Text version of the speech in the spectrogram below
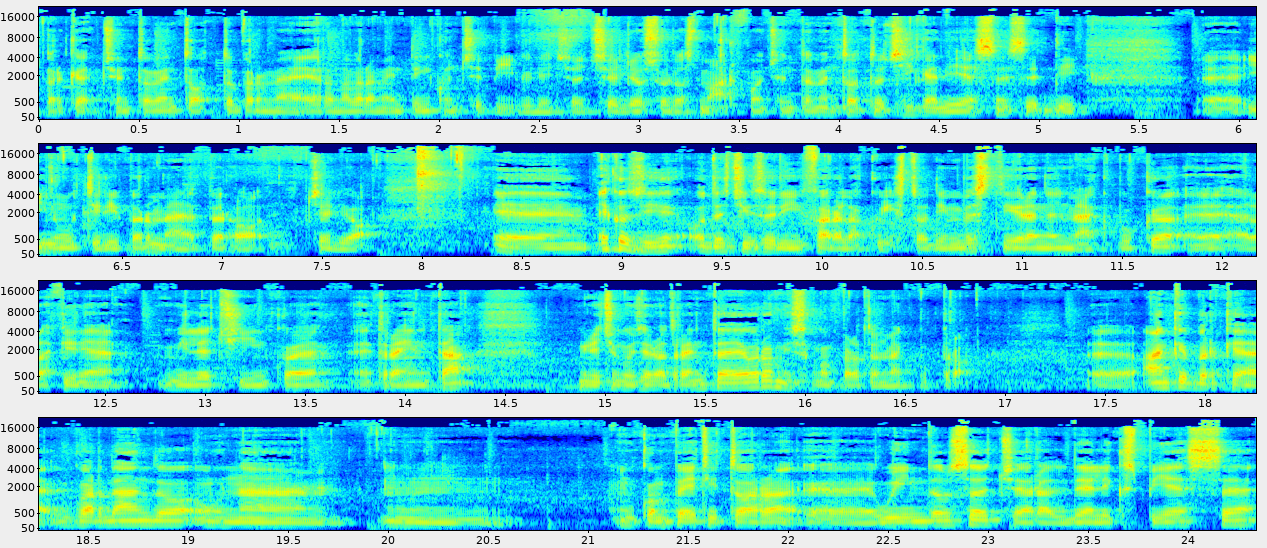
perché 128 per me erano veramente inconcepibili, cioè ce li ho sullo smartphone, 128 GB di SSD eh, inutili per me, però ce li ho. E, e, così ho deciso di fare l'acquisto, di investire nel MacBook, eh, alla fine 1530 1530 euro mi sono comprato il MacBook Pro. Eh, anche perché guardando un, eh, un, un competitor eh, Windows c'era il Dell XPS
